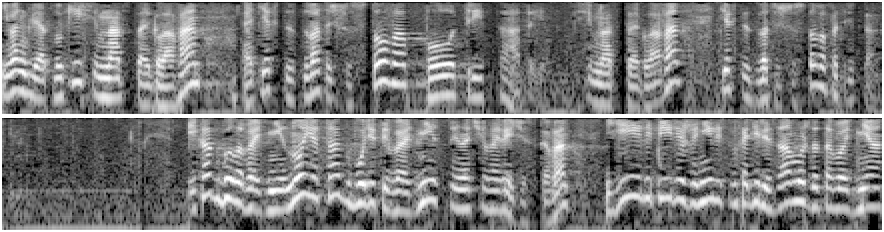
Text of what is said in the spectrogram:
Евангелие от Луки, 17 глава, тексты с 26 по 30. 17 глава, тексты с 26 по 30. И как было во дни Ноя, так будет и во дни Сына Человеческого. Ели, пили, женились, выходили замуж до того дня,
